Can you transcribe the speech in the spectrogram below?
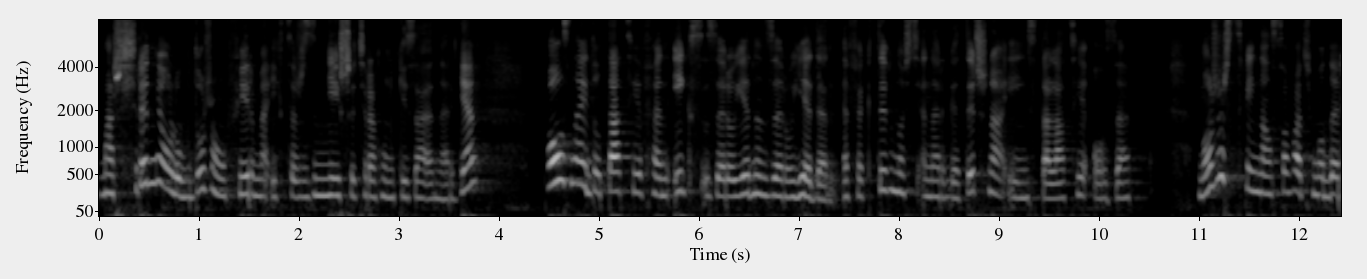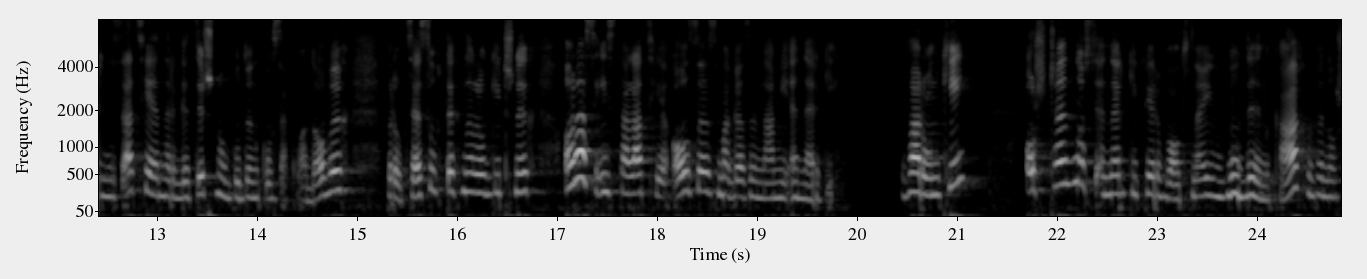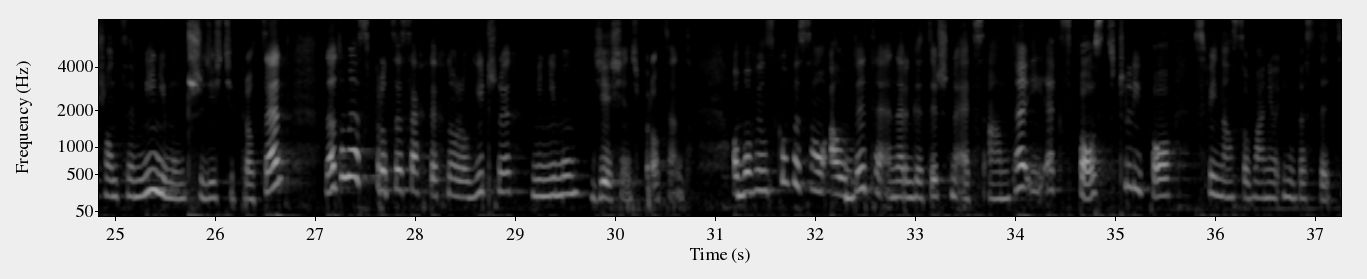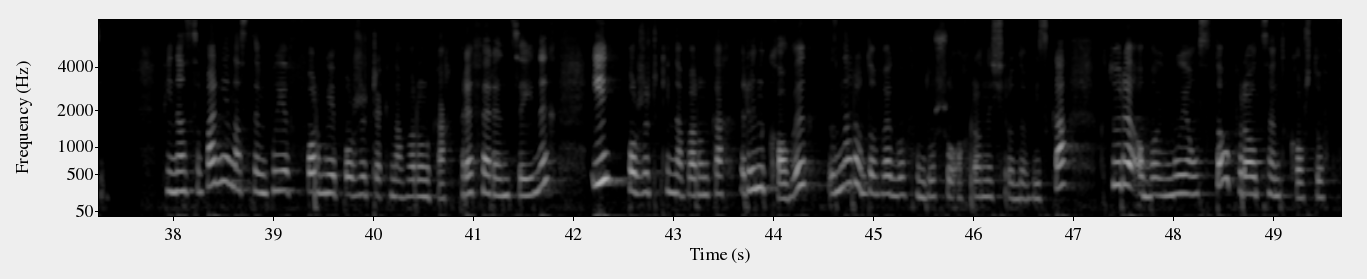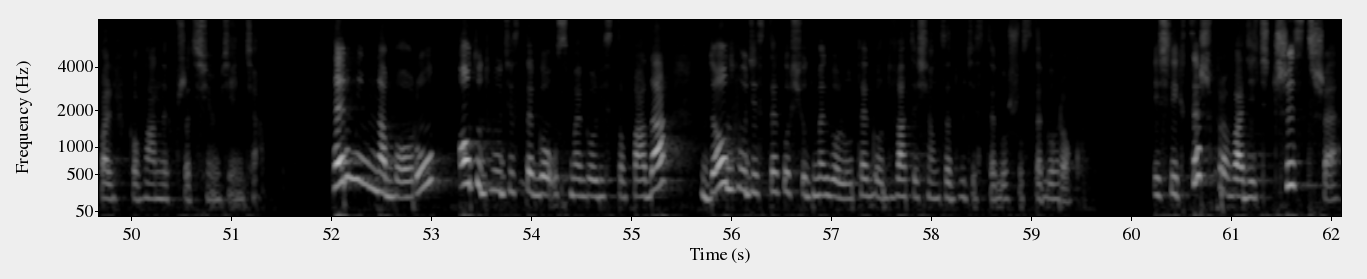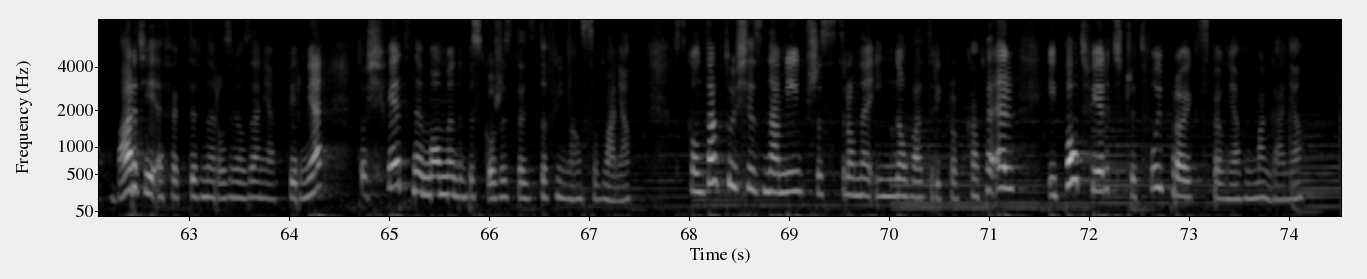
Masz średnią lub dużą firmę i chcesz zmniejszyć rachunki za energię? Poznaj dotację FENX 0101 Efektywność energetyczna i instalacje OZE. Możesz sfinansować modernizację energetyczną budynków zakładowych, procesów technologicznych oraz instalacje OZE z magazynami energii. Warunki? Oszczędność energii pierwotnej w budynkach wynoszące minimum 30%, natomiast w procesach technologicznych minimum 10%. Obowiązkowe są audyty energetyczne ex ante i ex post, czyli po sfinansowaniu inwestycji. Finansowanie następuje w formie pożyczek na warunkach preferencyjnych i pożyczki na warunkach rynkowych z Narodowego Funduszu Ochrony Środowiska, które obejmują 100% kosztów kwalifikowanych przedsięwzięcia. Termin naboru od 28 listopada do 27 lutego 2026 roku. Jeśli chcesz wprowadzić czystsze, bardziej efektywne rozwiązania w firmie, to świetny moment, by skorzystać z dofinansowania. Skontaktuj się z nami przez stronę innowatri.pl i potwierdź, czy Twój projekt spełnia wymagania.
